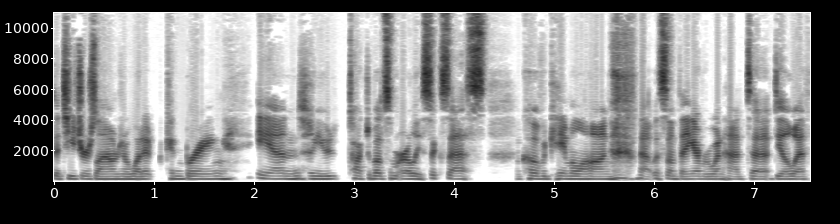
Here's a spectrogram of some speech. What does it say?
the teacher's lounge and what it can bring. And you talked about some early success. COVID came along. that was something everyone had to deal with.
